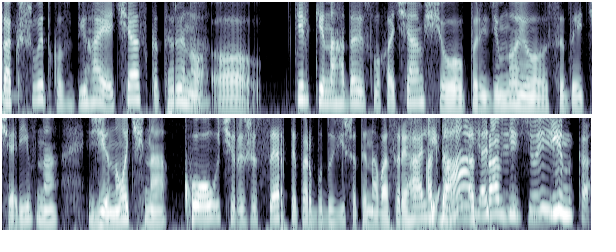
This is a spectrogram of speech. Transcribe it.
Так швидко збігає час, Катерино. О, тільки нагадаю слухачам, що переді мною сидить чарівна, жіночна, коуч, режисер, тепер буду вішати на вас регалії, а, да, але насправді жінка.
